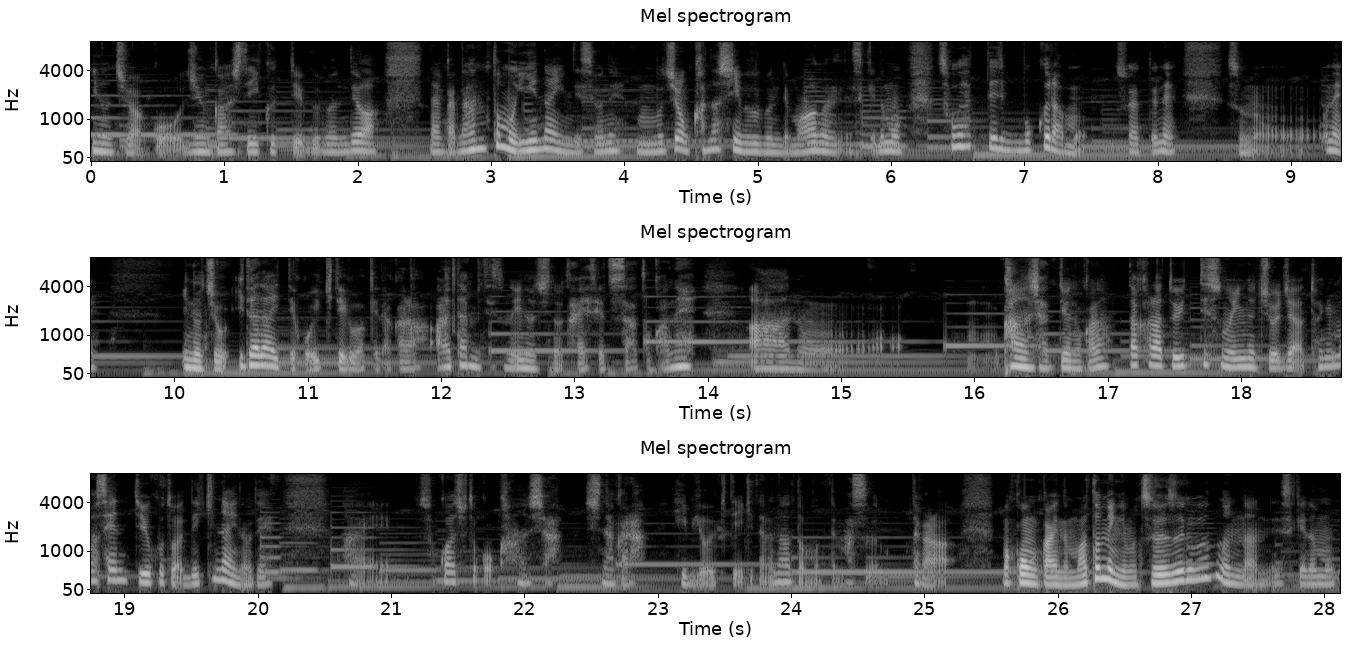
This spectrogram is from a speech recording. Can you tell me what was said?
命はこう循環していくっていう部分では、なんか何とも言えないんですよね。もちろん悲しい部分でもあるんですけども、そうやって僕らも、そうやってね、そのね、命をいただいてこう生きていくわけだから、改めてその命の大切さとかね、あの、感謝っていうのかな。だからといってその命をじゃあ取りませんっていうことはできないので、はい、そこはちょっとこう感謝しながら日々を生きていけたらなと思ってます。だから、まあ、今回のまとめにも通ずる部分なんですけども、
